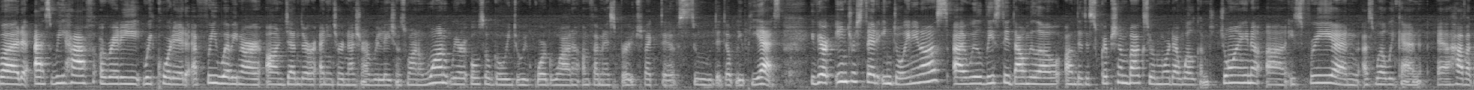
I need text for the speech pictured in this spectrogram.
but as we have already recorded a free webinar on gender and international relations 101, we are also going to record one on feminist perspectives to the WPS. If you're interested in joining us, I will list it down below on the description box. You're more than welcome to join. Uh, it's free, and as well, we can uh, have a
